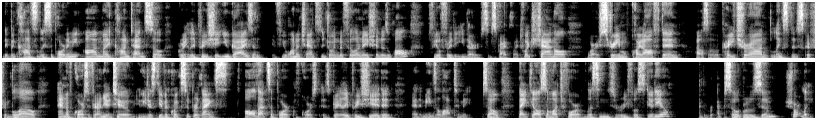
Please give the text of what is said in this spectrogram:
They've been constantly supporting me on my content. So greatly appreciate you guys. And if you want a chance to join the Filler Nation as well, feel free to either subscribe to my Twitch channel where I stream quite often. I also have a Patreon, links in the description below. And of course, if you're on YouTube, you can just give a quick super thanks. All that support, of course, is greatly appreciated and it means a lot to me. So thank you all so much for listening to Refill Studio. The episode will resume shortly.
